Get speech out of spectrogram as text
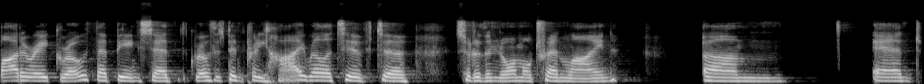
moderate growth. That being said, growth has been pretty high relative to sort of the normal trend line. Um, and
